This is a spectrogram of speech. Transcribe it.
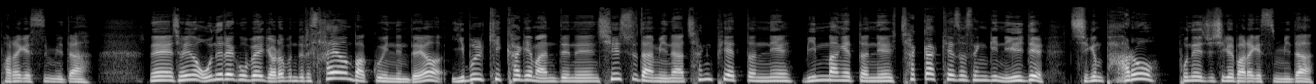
바라겠습니다. 네, 저희는 오늘의 고백 여러분들의 사연 받고 있는데요. 이불킥하게 만드는 실수담이나 창피했던 일, 민망했던 일, 착각해서 생긴 일들 지금 바로 보내주시길 바라겠습니다.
